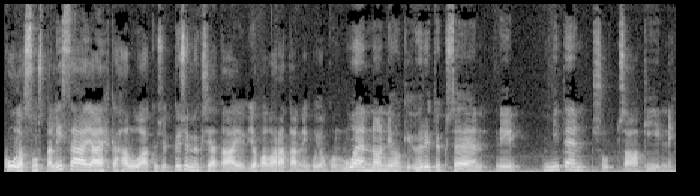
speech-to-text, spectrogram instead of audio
kuulla susta lisää ja ehkä haluaa kysyä kysymyksiä tai jopa varata niin kuin jonkun luennon johonkin yritykseen, niin miten sut saa kiinni?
